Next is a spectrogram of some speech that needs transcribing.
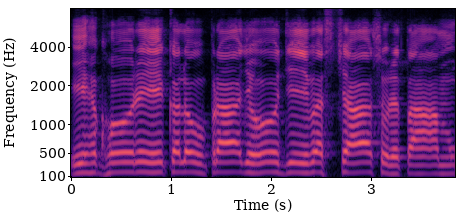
यह घोरे कलौ प्राजो जीवश्चा सुरताम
